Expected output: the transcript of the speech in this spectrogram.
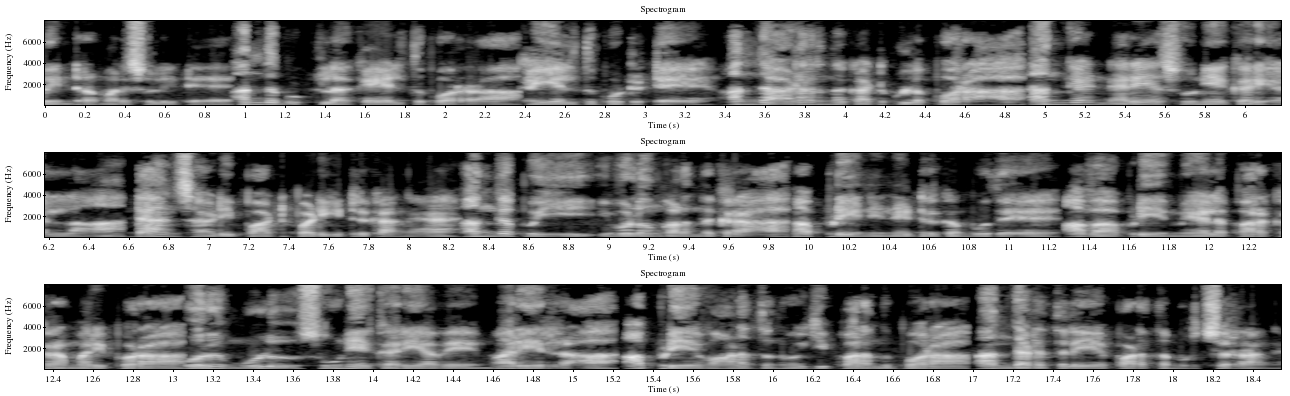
அப்படின்ற மாதிரி சொல்லிட்டு அந்த புக்ல கையெழுத்து போடுறா கையெழுத்து போட்டுட்டு அந்த அடர்ந்த காட்டுக்குள்ள போறா. அங்க நிறைய சூனியக்காரிகள்லாம் டான்ஸ் ஆடி பாட்டு பாடிக்கிட்டு இருக்காங்க. அங்க போய் இவளும் கலந்துக்கிறா. அப்படியே நின்னுட்டு இருக்கும்போது அவ அப்படியே மேல பறக்கிற மாதிரி போறா. ஒரு முழு சூனியக்காரியாவே மாறிடுறா. அப்படியே வானத்தை நோக்கி பறந்து போறா. அந்த இடத்துலயே படத்தை முடிச்சிடுறாங்க.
